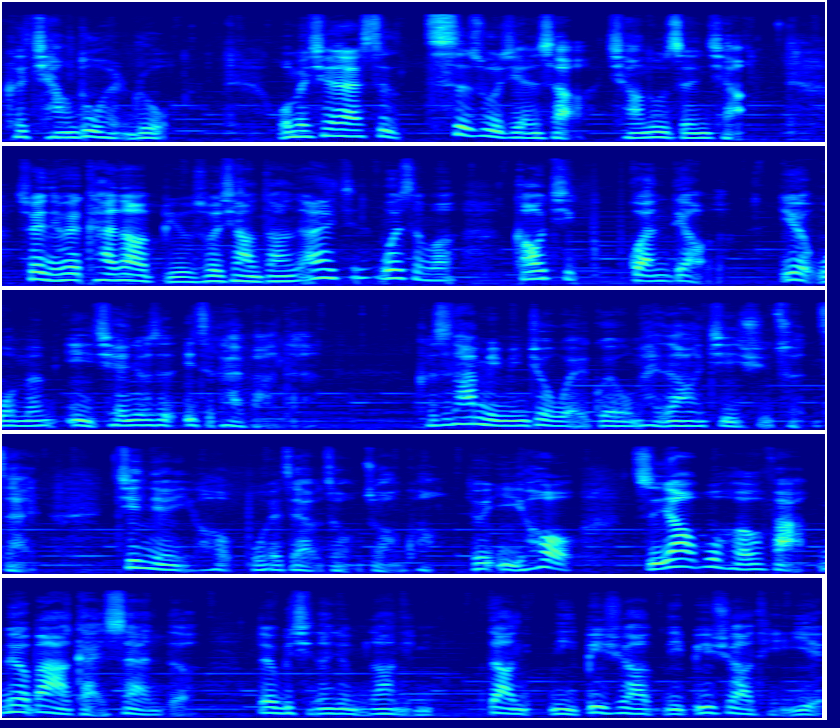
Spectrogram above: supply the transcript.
可强度很弱，我们现在是次数减少，强度增强。所以你会看到，比如说像当时，哎，为什么高级关掉了？因为我们以前就是一直开罚单，可是他明明就违规，我们还让他继续存在。今年以后不会再有这种状况，就以后只要不合法，没有办法改善的。对不起，那就让你让你必须要你必须要停业。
